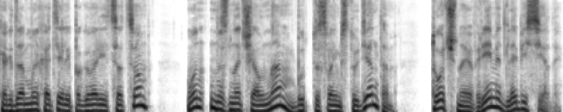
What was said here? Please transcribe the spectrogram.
Когда мы хотели поговорить с отцом, он назначал нам, будто своим студентам, точное время для беседы.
